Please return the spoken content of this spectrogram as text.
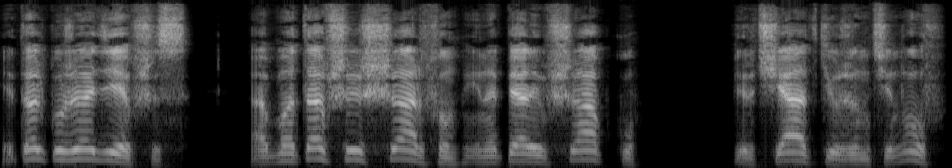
И только уже одевшись, обмотавшись шарфом и напялив шапку, перчатки уже натянув,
